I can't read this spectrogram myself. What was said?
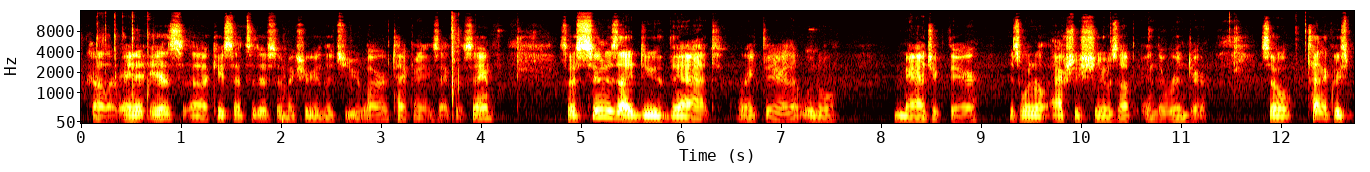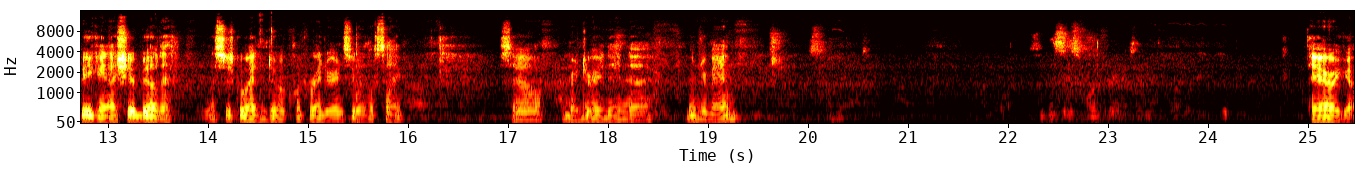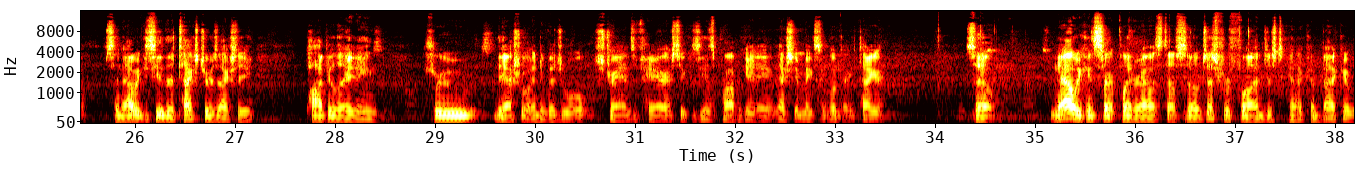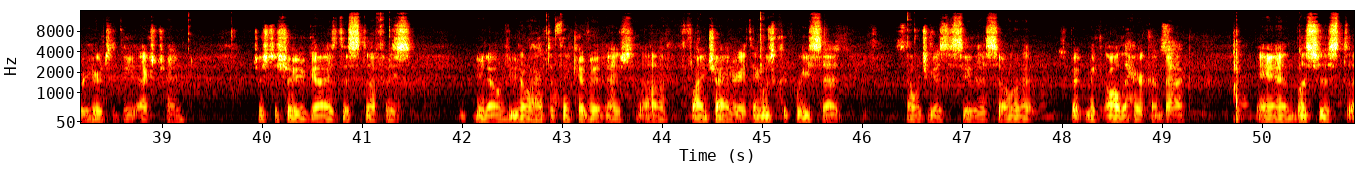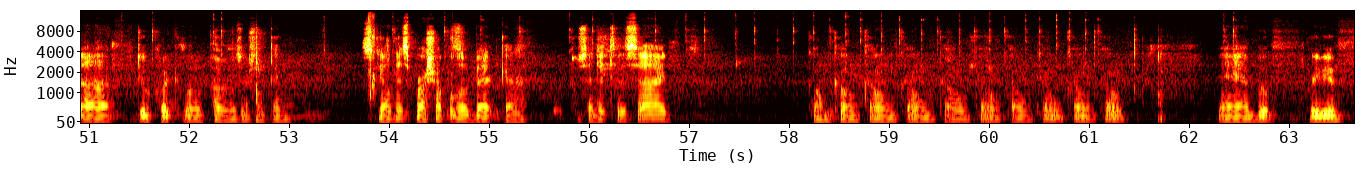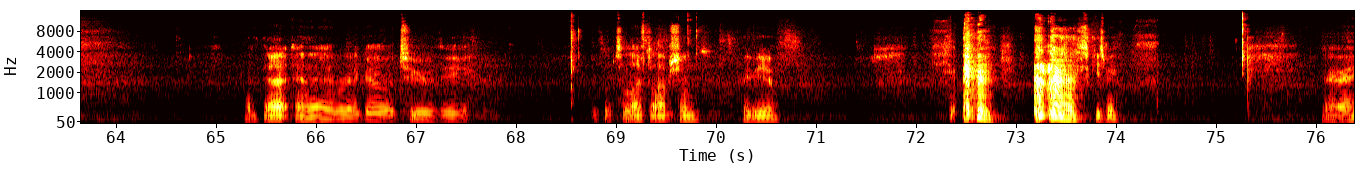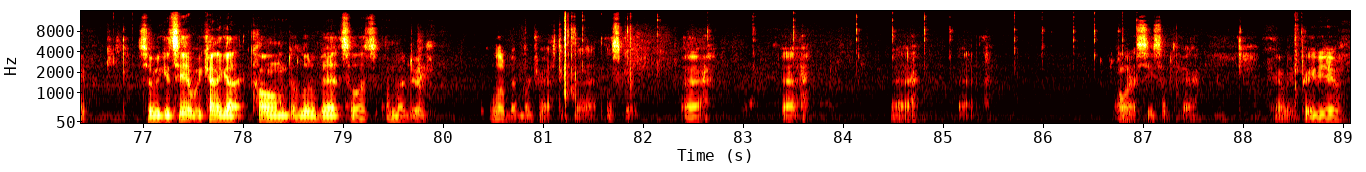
color. And it is uh, case sensitive, so make sure that you are typing it exactly the same. So as soon as I do that right there, that little magic there, is when it actually shows up in the render. So technically speaking, I should be able to, let's just go ahead and do a quick render and see what it looks like. So render it into RenderMan. There we go. So now we can see the texture is actually populating through the actual individual strands of hair. So you can see it's propagating. It actually makes it look like a tiger. So now we can start playing around with stuff. So just for fun, just to kind of come back over here to the XGen, just to show you guys this stuff is, you know, you don't have to think of it as uh, fine china or anything. We'll just click reset. I want you guys to see this. So I'm going to make all the hair come back. And let's just uh, do a quick little pose or something. Scale this brush up a little bit, kind of send it to the side. Comb, comb, comb, comb, comb, comb, comb, comb, comb, comb. And boop, preview. Like that, and then we're going to go to the flip to left option, preview. Excuse me. All right. So we can see that we kind of got it combed a little bit. So let's. I'm going to do a little bit more drastic than that. Let's go. Uh, uh, uh, uh. I want to see something here. And we're preview. All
